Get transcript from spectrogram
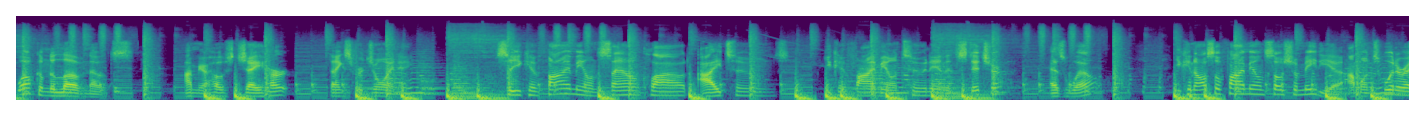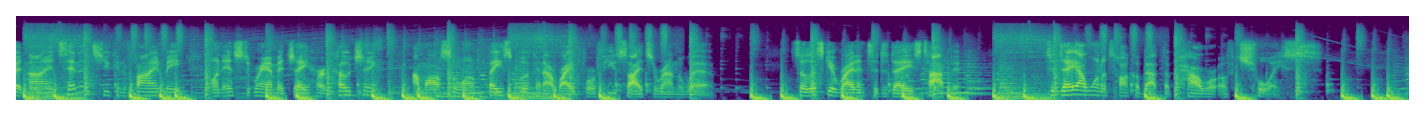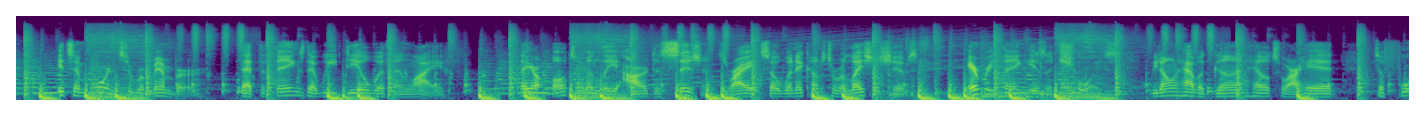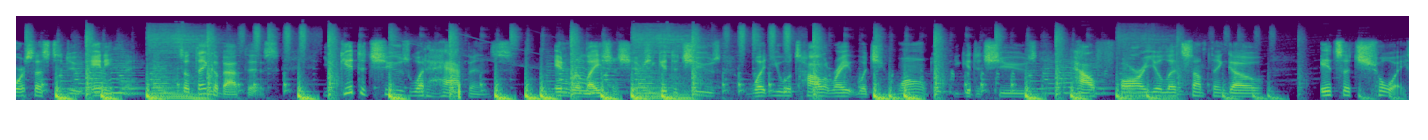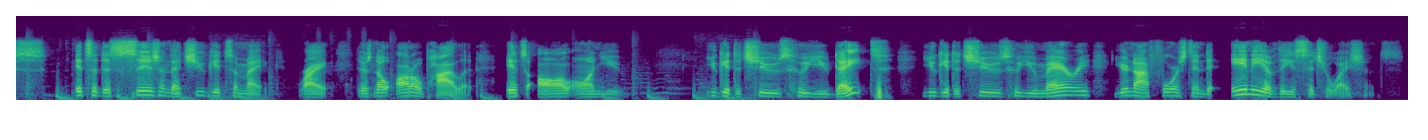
Welcome to Love Notes. I'm your host, Jay Hurt. Thanks for joining. So you can find me on SoundCloud, iTunes. You can find me on TuneIn and Stitcher as well. You can also find me on social media. I'm on Twitter at Nine Tenants. You can find me on Instagram at Jay Hurt Coaching. I'm also on Facebook and I write for a few sites around the web. So let's get right into today's topic. Today I want to talk about the power of choice. It's important to remember that the things that we deal with in life, they are ultimately our decisions, right? So when it comes to relationships, everything is a choice. We don't have a gun held to our head to force us to do anything. So think about this. You get to choose what happens in relationships. You get to choose what you will tolerate, what you won't. You get to choose how far you'll let something go. It's a choice. It's a decision that you get to make, right? There's no autopilot. It's all on you. You get to choose who you date. You get to choose who you marry. You're not forced into any of these situations.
